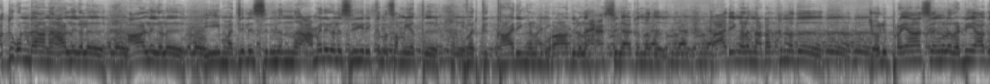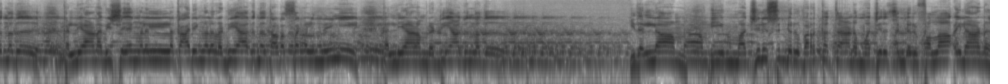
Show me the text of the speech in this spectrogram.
അതുകൊണ്ടാണ് ആളുകൾ ആളുകൾ ഈ മജ്ലിസിൽ നിന്ന് അമലുകൾ സ്വീകരിക്കുന്ന സമയത്ത് അവർക്ക് കാര്യങ്ങൾ മുറാദുകൾ ഹാസിലാകുന്നത് കാര്യങ്ങൾ നടക്കുന്നത് ജോലി പ്രയാസങ്ങൾ റെഡിയാകുന്നത് കല്യാണ വിഷയങ്ങളിലുള്ള കാര്യങ്ങൾ റെഡിയാകുന്ന തടസ്സങ്ങൾ നീങ്ങി കല്യാണം റെഡിയാകുന്നത്. ഇതെല്ലാം ഈ മജ്ലിസിന്റെ ഒരു ബർക്കത്താണ്. മജ്ലിസിന്റെ ഒരു ഫലായിലാണ്.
